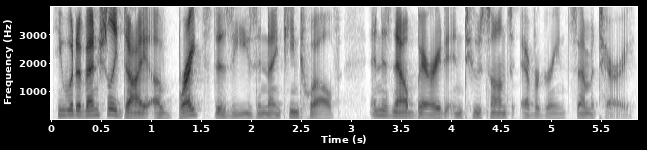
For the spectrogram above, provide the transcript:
He would eventually die of Bright's disease in 1912 and is now buried in Tucson's Evergreen Cemetery.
